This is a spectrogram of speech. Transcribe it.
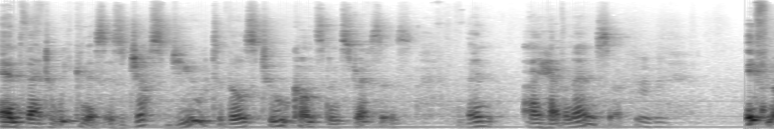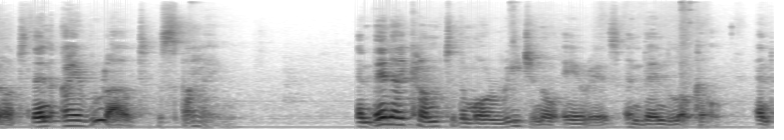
and that weakness is just due to those two constant stresses, then I have an answer. Mm-hmm. If not, then I rule out the spine. And then I come to the more regional areas and then local. And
